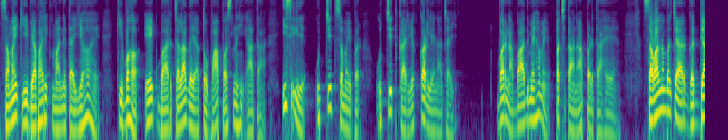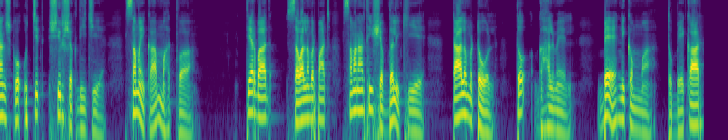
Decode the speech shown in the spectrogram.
समय की व्यावहारिक मान्यता यह है कि वह एक बार चला गया तो वापस नहीं आता। इसलिए उचित समय पर उचित कार्य कर लेना चाहिए, वरना बाद में हमें पछताना पड़ता है। सवाल नंबर चार, गद्यांश को उचित शीर्षक दीजिए। समय का महत्व। त्यारबाद सवाल नंबर पाँच, समानार्थी शब्द लिखिए। टालमटोल तो घालमेल। બે નિકમ્મા તો બેકાર.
